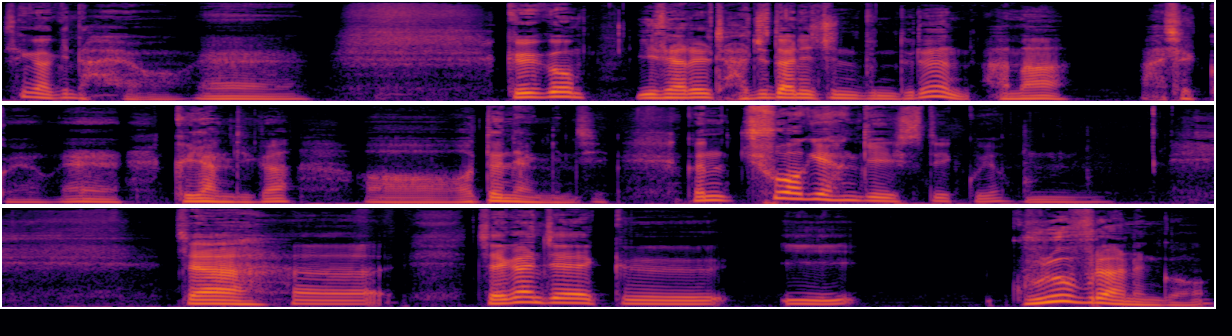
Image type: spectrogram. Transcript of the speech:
생각이 나요. 예. 그거 이사를 자주 다니신 분들은 아마 아실 거예요. 예. 그 향기가, 어, 어떤 향기인지. 그건 추억의 향기일 수도 있고요. 음. 자, 어, 제가 이제 그, 이, groove라는 거,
